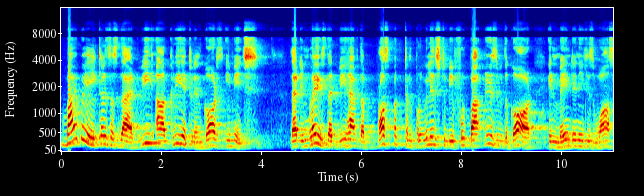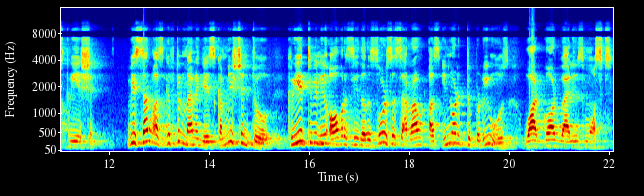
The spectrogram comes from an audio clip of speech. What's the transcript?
Bible tells us that we are created in God's image. That implies that we have the prospect and privilege to be full partners with God in maintaining his vast creation. We serve as gifted managers commissioned to creatively oversee the resources around us in order to produce what God values most.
